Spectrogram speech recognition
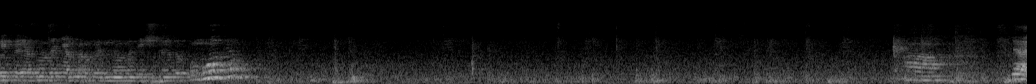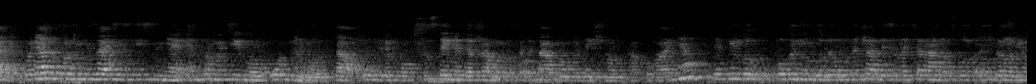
лікаря з надання первинної медичної допомоги. Далі, порядок організації здійснення інформаційного обміну та обліку в системі державного санітарного медичного страхування, який повинен буде визначатися Національною службою здоров'я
